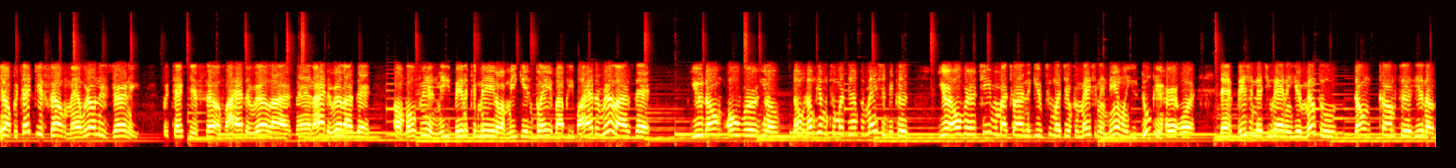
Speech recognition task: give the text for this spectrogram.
you know, protect yourself, man. We're on this journey. Protect yourself. I had to realize, man. I had to realize that on both ends, me being a comedian or me getting played by people, I had to realize that you don't over, you know, don't don't give them too much information because you're overachieving by trying to give too much information, and then when you do get hurt or that vision that you had in your mental don't come to you know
